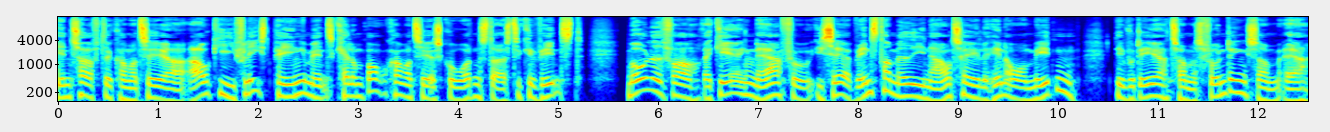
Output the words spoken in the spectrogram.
Gentofte kommer til at afgive flest penge, mens Kalumborg kommer til at score den største gevinst. Målet for regeringen er at få især Venstre med i en aftale hen over midten. Det vurderer Thomas Funding, som er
